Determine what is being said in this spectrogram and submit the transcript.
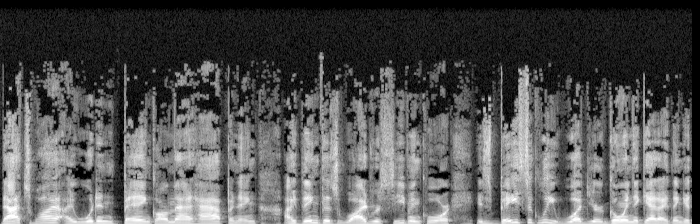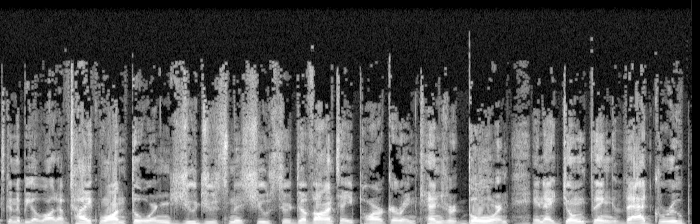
That's why I wouldn't bank on that happening. I think this wide receiving core is basically what you're going to get. I think it's going to be a lot of Tyquan Thornton, Juju Smith Schuster, DeVante Parker, and Kendrick Bourne. And I don't think that group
